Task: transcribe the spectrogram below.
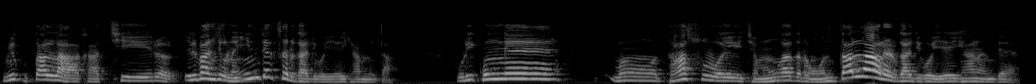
미국 달러 가치를 일반적으로 인덱스를 가지고 얘기합니다. 우리 국내 뭐 다수의 전문가들은 원달러를 가지고 얘기하는데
